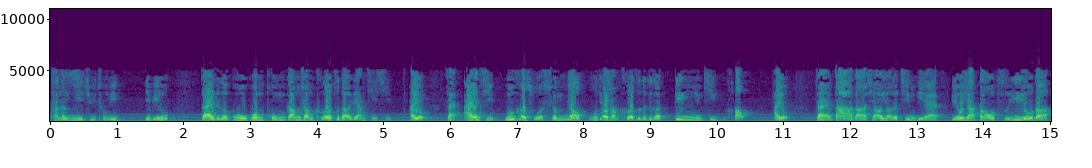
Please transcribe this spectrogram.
他能一举成名。你比如，在这个故宫铜缸上刻字的梁琪琪，还有在埃及卢克索神庙浮雕上刻字的这个丁景浩，还有。在大大小小的景点留下到此一游的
